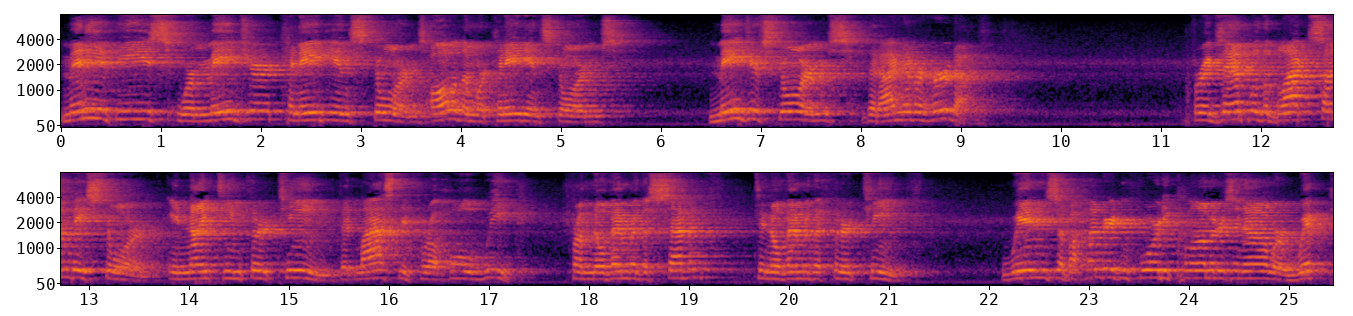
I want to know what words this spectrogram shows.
Many of these were major Canadian storms. All of them were Canadian storms. Major storms that I never heard of. For example, the Black Sunday storm in 1913 that lasted for a whole week from November the 7th to November the 13th. Winds of 140 kilometers an hour whipped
